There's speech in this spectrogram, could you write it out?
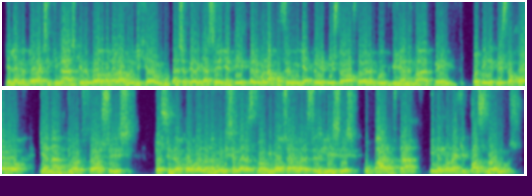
και λέμε τώρα ξεκινάς και δεν μπορούν να το καταλάβουν και χαίρομαι που παίρνει αυτή τη διαδικασία γιατί θέλουμε να αποφύγουμε και αυτό είναι στο, αυτό είναι που είπε και ο Γιάννης πριν, ότι είναι πίσω στον χώρο για να διορθώσεις το συνεχόμενο να μην είσαι μέρος του προβλήματος, αλλά μέρος της λύσης, που πάρα αυτά είναι μοναχικός δρόμος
